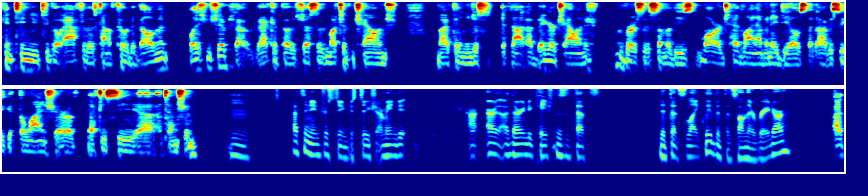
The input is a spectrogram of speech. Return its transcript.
continue to go after those kind of co-development relationships, that, that could pose just as much of a challenge, my opinion, just if not a bigger challenge versus some of these large headline M&A deals that obviously get the lion's share of FTC uh, attention. Mm. That's an interesting distinction. I mean, are, are there indications that that's that that's likely that that's on their radar? I,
